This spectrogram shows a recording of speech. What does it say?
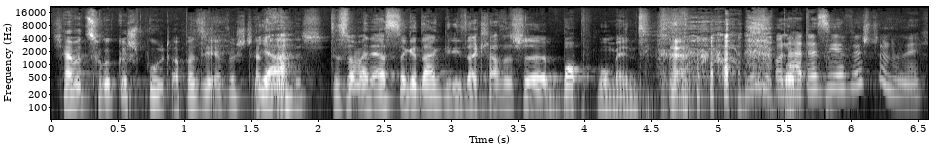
ich habe zurückgespult, ob er sie erwischt hat Ja, oder nicht. das war mein erster Gedanke, dieser klassische Bob-Moment. Und hat er sie erwischt oder nicht?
